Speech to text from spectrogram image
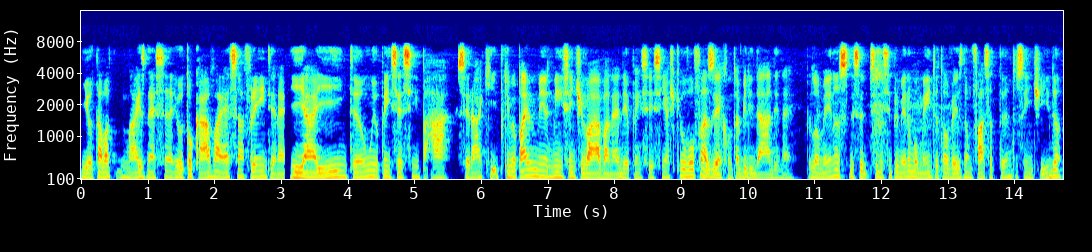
e eu tava mais nessa, eu tocava essa frente, né? E aí, então, eu pensei assim, pá, será que... Porque meu pai me, me incentivava, né? Daí eu pensei assim, acho que eu vou fazer contabilidade, né? Pelo menos, nesse, se nesse primeiro momento talvez não faça tanto sentido,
